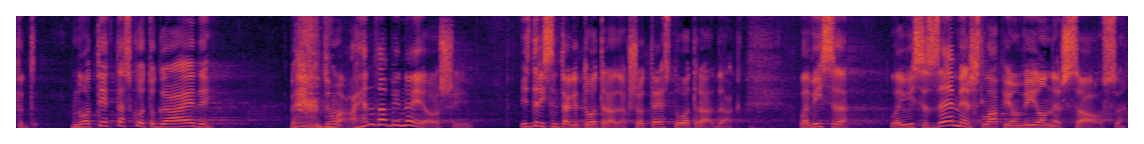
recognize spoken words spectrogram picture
tad notiek tas, ko tu gaidi. Domā, ah, nu, tā bija nejaušība. Izdarīsim tagad otrādi, šo testu otrādi. Lai visa, lai visa zeme ir slapja un vilna ir sausa.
